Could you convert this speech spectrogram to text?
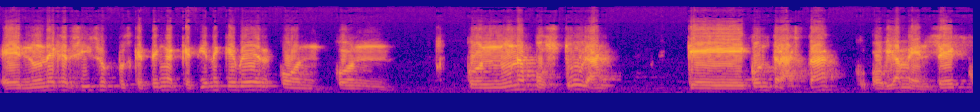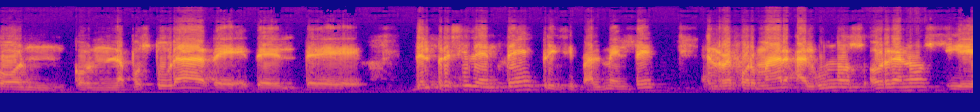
en un ejercicio pues que tenga que tiene que ver con, con, con una postura que contrasta obviamente con, con la postura de, de, del presidente principalmente en reformar algunos órganos y,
